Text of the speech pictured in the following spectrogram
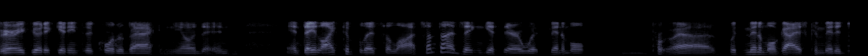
very good at getting to the quarterback. And you know, and and they like to blitz a lot. Sometimes they can get there with minimal uh, with minimal guys committed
